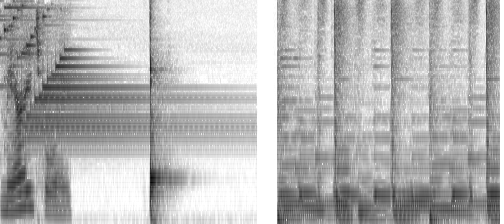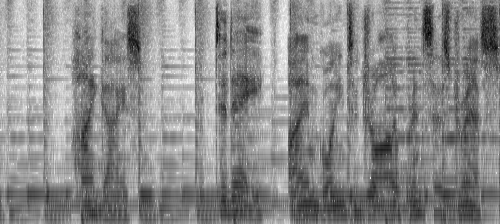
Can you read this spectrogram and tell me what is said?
Mary Toy. Hi guys. Today, I am going to draw a princess dress.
